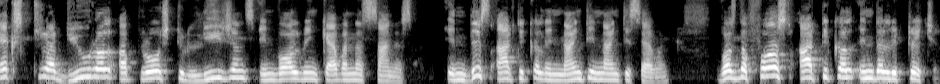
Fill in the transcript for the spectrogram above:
extradural approach to lesions involving cavernous sinus. In this article in 1997 was the first article in the literature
